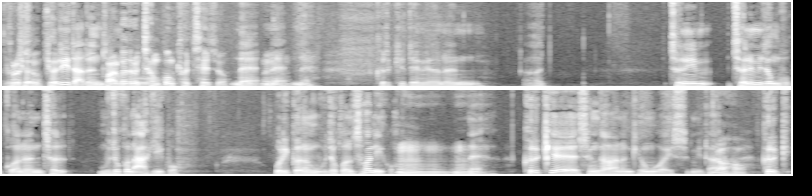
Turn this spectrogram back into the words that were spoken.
그렇죠. 결, 이 다른 정부. 말 그대로 정권 교체죠. 네, 네, 네. 네. 그렇게 되면은 어, 전임 전임 정부 거는 절, 무조건 악이고 우리 거는 무조건 선이고 음, 음. 음. 네 그렇게 생각하는 경우가 있습니다. 어허. 그렇게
